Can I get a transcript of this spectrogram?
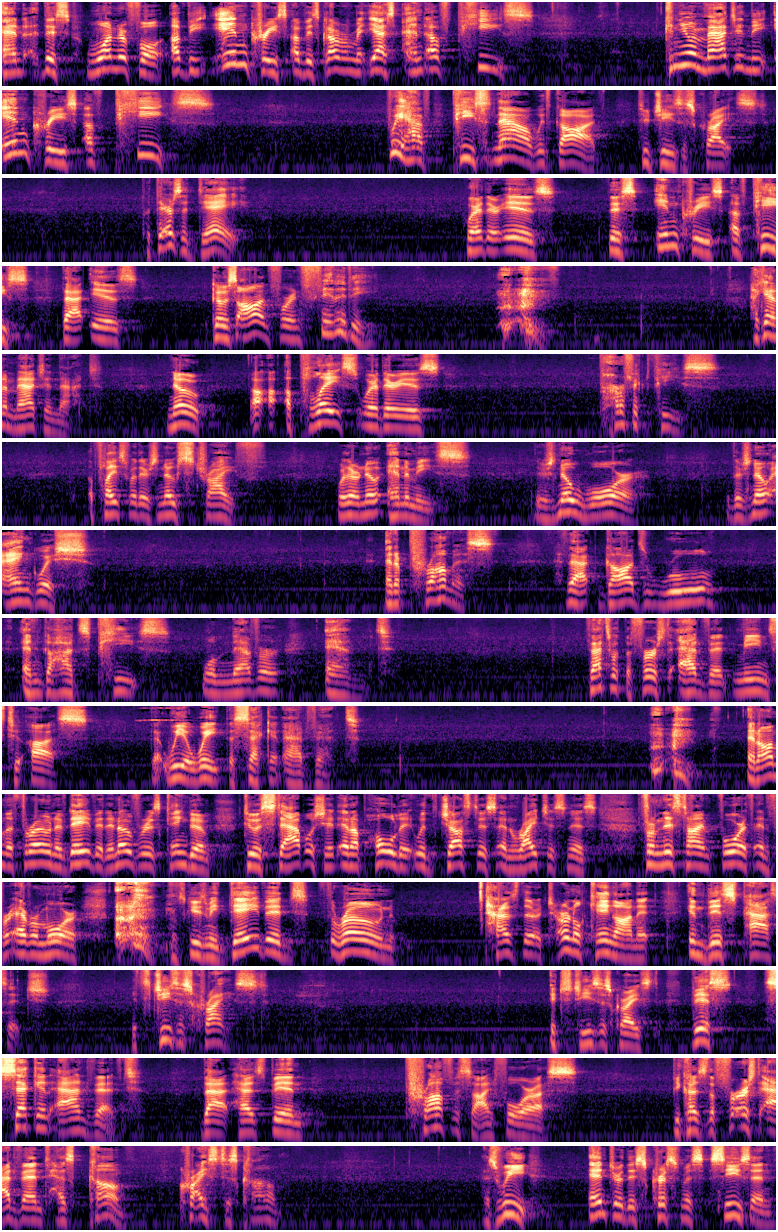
And this wonderful, of the increase of his government, yes, and of peace. Can you imagine the increase of peace? We have peace now with God through Jesus Christ. But there's a day where there is this increase of peace that is goes on for infinity. I can't imagine that. No, a, a, place where there is perfect peace, a place where there's no strife, where there are no enemies, there's no war, there's no anguish, and a promise that God's rule and God's peace will never end. That's what the first advent means to us, that we await the second advent. and on the throne of David and over his kingdom to establish it and uphold it with justice and righteousness from this time forth and forevermore. Excuse me. David's throne has the eternal king on it in this passage. It's Jesus Christ. It's Jesus Christ. This second advent that has been prophesied for us because the first advent has come. Christ has come. As we enter this Christmas season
